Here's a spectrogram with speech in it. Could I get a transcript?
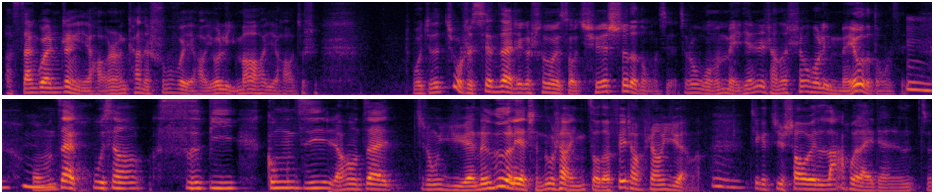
啊、三观正也好，让人看得舒服也好，有礼貌也好，就是我觉得就是现在这个社会所缺失的东西，就是我们每天日常的生活里没有的东西。嗯我们在互相撕逼、攻击，然后在这种语言的恶劣程度上已经走得非常非常远了。嗯，这个剧稍微拉回来一点，人就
